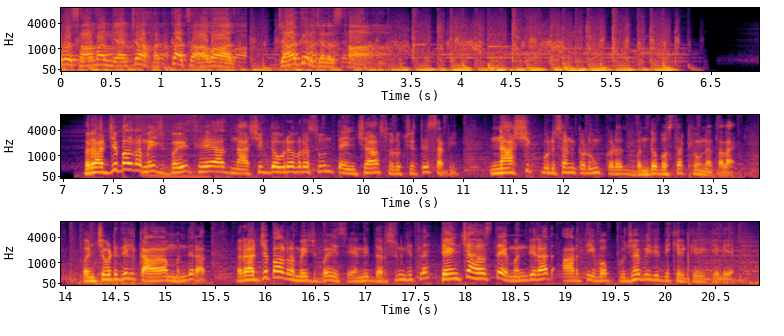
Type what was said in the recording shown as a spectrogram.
सर्वसामान्यांच्या हक्काचा आवाज जागर जनस्थान. राज्यपाल रमेश बैस हे आज नाशिक दौऱ्यावर असून त्यांच्या सुरक्षितेसाठी नाशिक पोलिसांकडून कडक बंदोबस्त ठेवण्यात आलाय. पंचवटीतील काळाराम मंदिरात राज्यपाल रमेश बैस यांनी दर्शन घेतले त्यांच्या हस्ते मंदिरात आरती व पूजाविधी देखील केली गेली आहे.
